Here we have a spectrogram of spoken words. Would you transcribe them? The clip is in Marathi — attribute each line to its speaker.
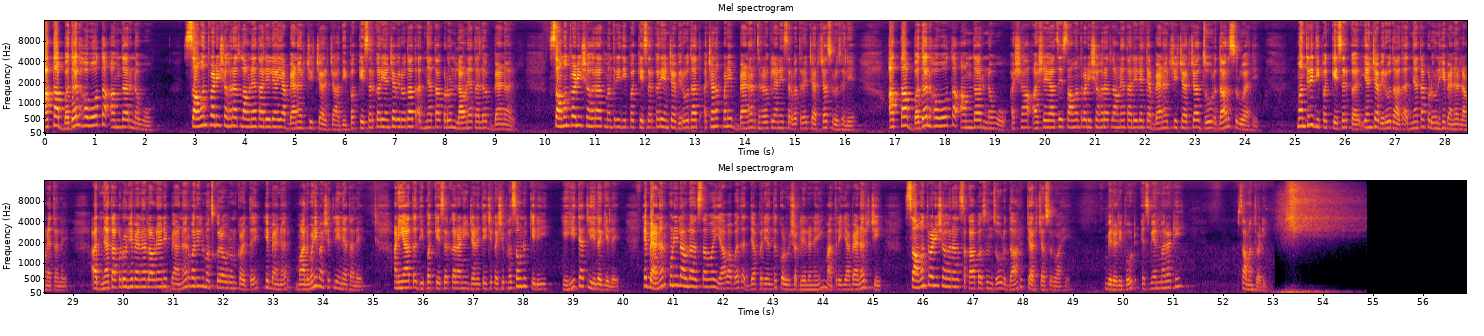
Speaker 1: आता बदल हवो तर आमदार नवो. सावंतवाडी शहरात लावण्यात आलेल्या या बॅनरची चर्चा दीपक केसरकर यांच्या विरोधात अज्ञाताकडून लावण्यात आलं बॅनर. सावंतवाडी शहरात मंत्री दीपक केसरकर यांच्या विरोधात अचानकपणे बॅनर झळकल्याने सर्वत्र चर्चा सुरू झाली आहे. आता बदल हवो तर आमदार नवो अशा आशयाचे सावंतवाडी शहरात लावण्यात आलेल्या त्या बॅनरची चर्चा जोरदार सुरू आहे. मंत्री दीपक केसरकर यांच्या विरोधात अज्ञाताकडून हे बॅनर लावण्यात आले. अज्ञाताकडून हे बॅनर लावण्याने बॅनरवरील मजकुरावरून कळते हे बॅनर मालवणी भाषेत लिहिण्यात आले. आणि यात दीपक केसरकरांनी जनतेची कशी फसवणूक केली हेही त्यात लिहिलं गेले. हे बॅनर कोणी लावलं असावं याबाबत अद्यापपर्यंत कळू शकलेलं नाही मात्र या बॅनरची सावंतवाडी शहरात सकाळपासून जोरदार चर्चा सुरू आहे. Bureau report S B N Marathi Sawantwadi.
